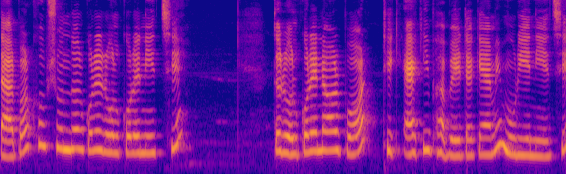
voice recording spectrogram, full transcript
তারপর খুব সুন্দর করে রোল করে নিচ্ছি। তো রোল করে নেওয়ার পর ঠিক একইভাবে এটাকে আমি মুড়িয়ে নিয়েছি।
